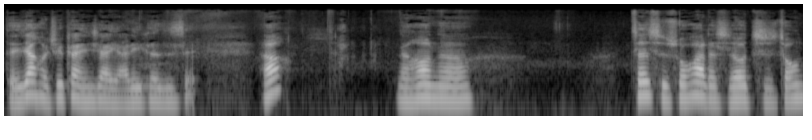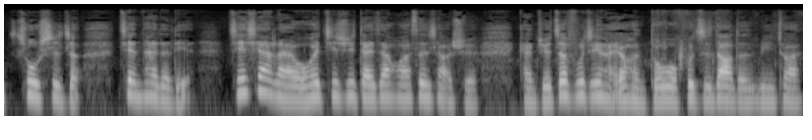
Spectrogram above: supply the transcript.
等一下回去看一下亚历克是谁。好。然后呢？真实说话的时候，始终注视着健太的脸。接下来我会继续待在花生小学，感觉这附近还有很多我不知道的谜团。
